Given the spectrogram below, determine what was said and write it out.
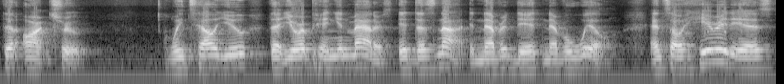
that aren't true. We tell you that your opinion matters. It does not. It never did, never will. And so here it is.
